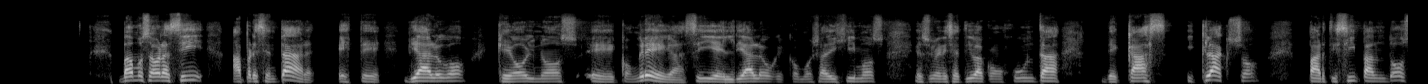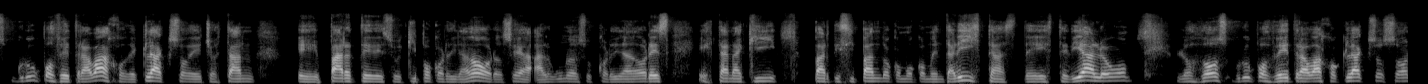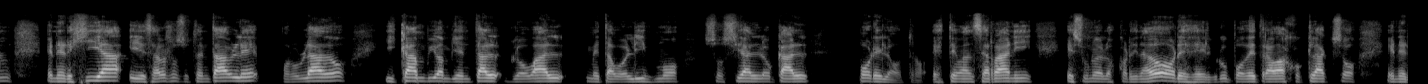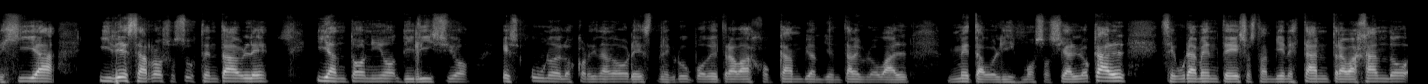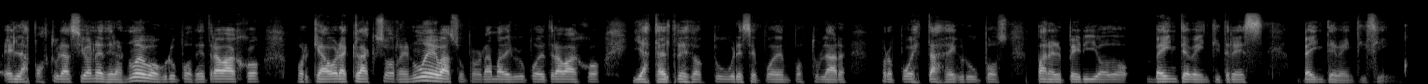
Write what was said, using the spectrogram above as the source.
Vamos ahora sí a presentar este diálogo que hoy nos eh, congrega. ¿sí? El diálogo que, como ya dijimos, es una iniciativa conjunta de CAS y Claxo. Participan dos grupos de trabajo de Claxo, de hecho están eh, parte de su equipo coordinador, o sea, algunos de sus coordinadores están aquí participando como comentaristas de este diálogo. Los dos grupos de trabajo Claxo son Energía y Desarrollo Sustentable, por un lado, y Cambio Ambiental Global, Metabolismo Social Local, por el otro. Esteban Serrani es uno de los coordinadores del grupo de trabajo Claxo Energía y Desarrollo Sustentable, y Antonio Dilicio es uno de los coordinadores del grupo de trabajo Cambio Ambiental Global, Metabolismo Social Local. Seguramente ellos también están trabajando en las postulaciones de los nuevos grupos de trabajo, porque ahora Claxo renueva su programa de grupo de trabajo y hasta el 3 de octubre se pueden postular propuestas de grupos para el periodo 2023-2025.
